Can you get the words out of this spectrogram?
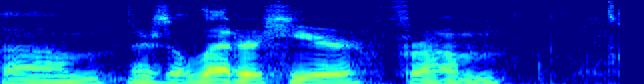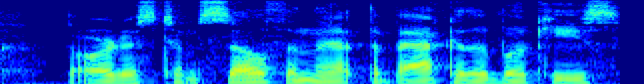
um, there's a letter here from the artist himself, and then at the back of the book, he's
